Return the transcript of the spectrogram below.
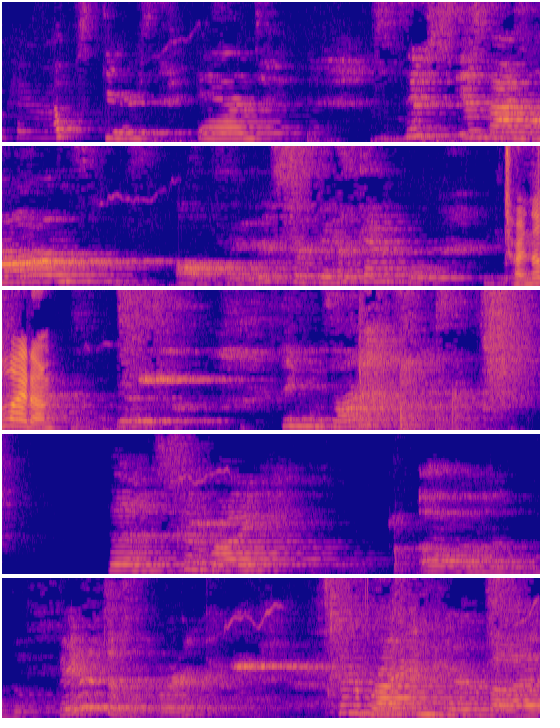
Okay, we're upstairs, and this is my mom's office. Her fan's kind of cool. Turn the light on. Thing is on. Then it's kind of bright. Uh, the fan doesn't work. It's kind of bright in here, but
